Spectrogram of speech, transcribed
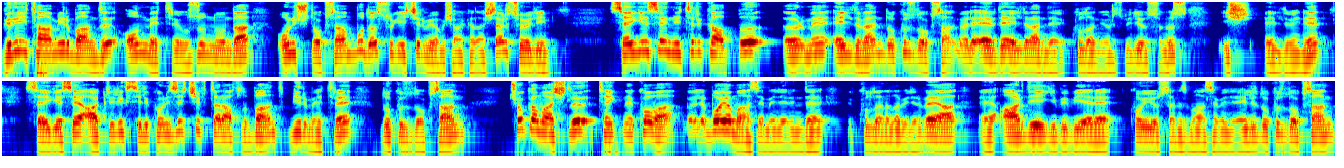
Gri tamir bandı 10 metre uzunluğunda 13.90. Bu da su geçirmiyormuş arkadaşlar söyleyeyim. SGS nitrik kaplı örme eldiven 9.90. Böyle evde eldiven de kullanıyoruz biliyorsunuz. İş eldiveni. SGS akrilik silikonize çift taraflı bant 1 metre 9.90. Çok amaçlı Teknekova böyle boya malzemelerinde kullanılabilir veya e, ardiye gibi bir yere koyuyorsanız malzemeleri 59.90.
